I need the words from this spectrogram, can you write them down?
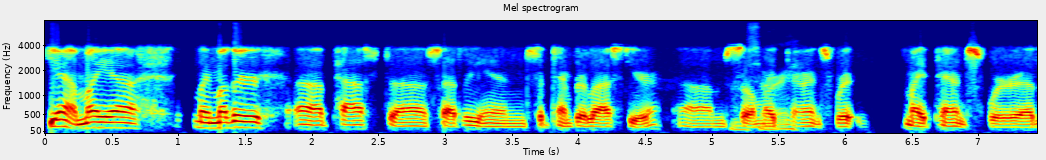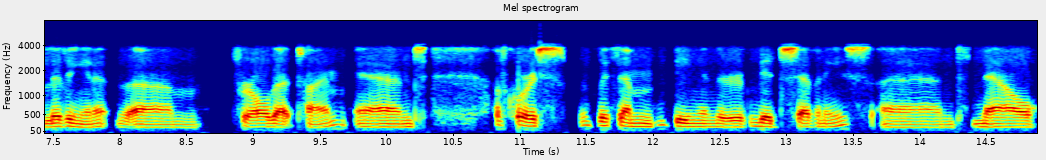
Yeah, my uh, my mother uh, passed uh, sadly in September last year. Um, so my parents were my parents were uh, living in it. Um, for all that time. And of course, with them being in their mid 70s and now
